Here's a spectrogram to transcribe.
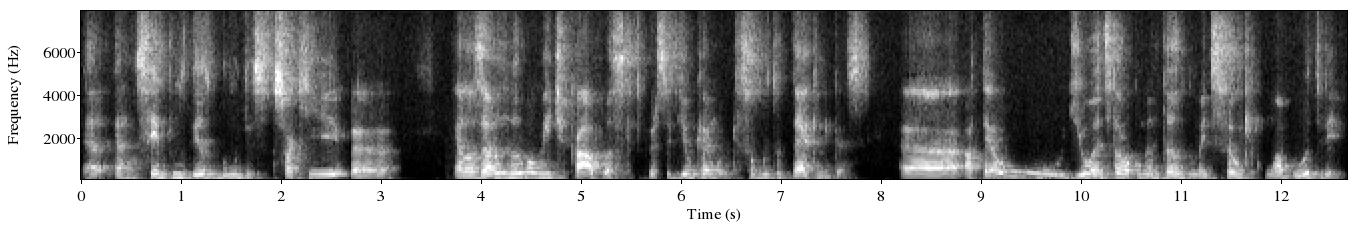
eram, eram sempre uns desbundes, só que uh, elas eram normalmente capas que tu percebiam que, eram, que são muito técnicas. Uh, até o Dio antes estava comentando numa edição que com o Abutre,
